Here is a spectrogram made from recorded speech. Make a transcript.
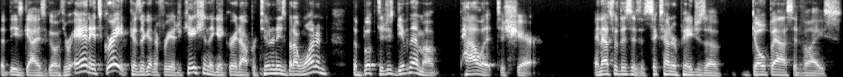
that these guys go through. And it's great because they're getting a free education, they get great opportunities. But I wanted the book to just give them a palette to share. And that's what this is. It's 600 pages of dope ass advice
